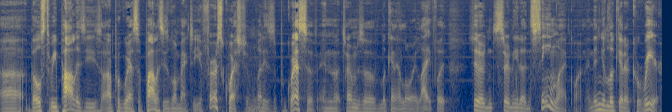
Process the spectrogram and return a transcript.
uh, those three policies are progressive policies. Going back to your first question, what is a progressive in terms of looking at Lori Lightfoot? She certainly doesn't seem like one. And then you look at her career,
